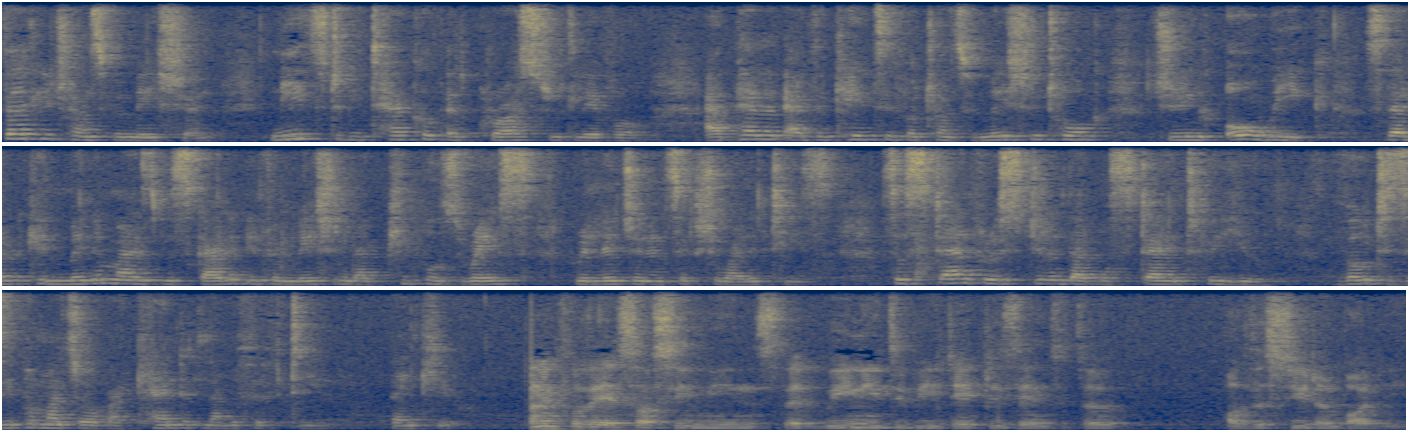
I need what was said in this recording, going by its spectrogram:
Thirdly, transformation needs to be tackled at grassroots level. I plan on advocating for transformation talk during all week so that we can minimize misguided information about people's race, religion, and sexualities. So stand for a student that will stand for you. Vote Zipho Majova, candidate number 15. Thank you. Running for the SRC means that we need to be representative of the student body.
